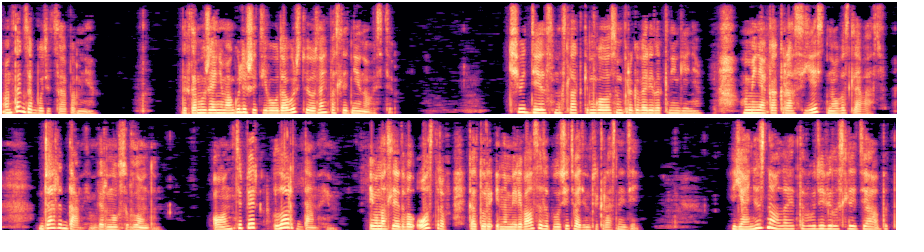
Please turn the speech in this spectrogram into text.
Он так заботится обо мне. Да к тому же я не могу лишить его удовольствия узнать последние новости. «Чудесно!» — сладким голосом проговорила княгиня. «У меня как раз есть новость для вас. Джаред Данхем вернулся в Лондон. Он теперь лорд Данхем и унаследовал остров, который и намеревался заполучить в один прекрасный день. «Я не знала этого», — удивилась леди Аббот.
